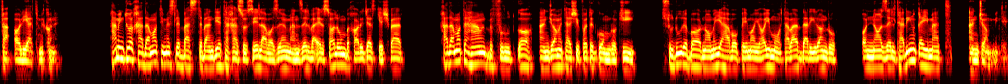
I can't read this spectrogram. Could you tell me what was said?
فعالیت می‌کنه. همینطور خدماتی مثل بسته‌بندی تخصصی لوازم منزل و ارسال اون به خارج از کشور، خدمات حمل به فرودگاه، انجام تشریفات گمرکی، صدور بارنامه هواپیمایی های معتبر در ایران رو با نازلترین قیمت انجام میده.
